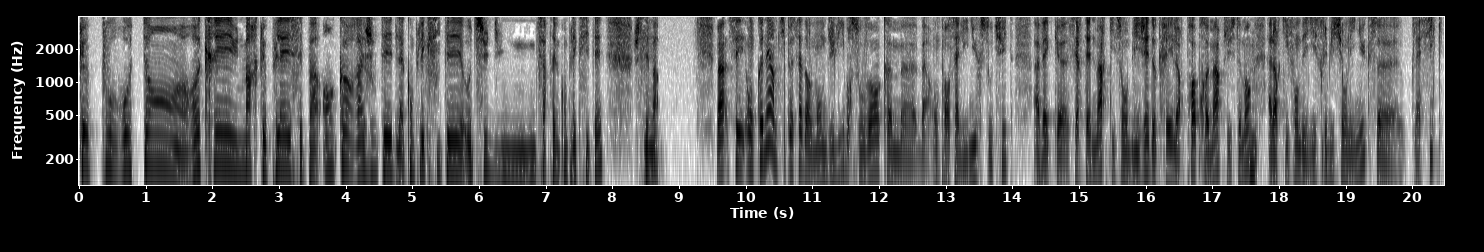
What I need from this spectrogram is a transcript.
que pour autant recréer une marque Play, c'est pas encore rajouter de la complexité au-dessus d'une certaine complexité? Je sais hmm. pas. Ben, c'est, on connaît un petit peu ça dans le monde du libre souvent, comme euh, ben, on pense à Linux tout de suite, avec euh, certaines marques qui sont obligées de créer leur propre marque justement, mm. alors qu'ils font des distributions Linux euh, classiques.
